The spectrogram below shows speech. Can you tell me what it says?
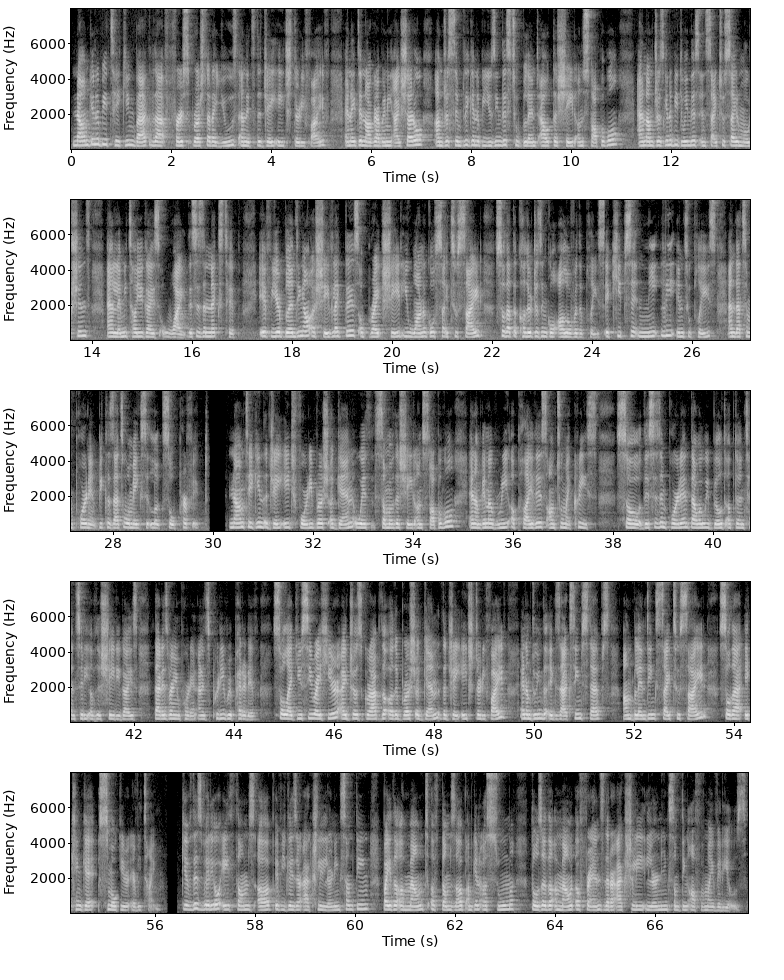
Now I'm going to be taking back that first brush that I used and it's the JH35 and I did not grab any eyeshadow. I'm just simply going to be using this to blend out the shade Unstoppable and I'm just to be doing this in side to side motions and let me tell you guys why. This is the next tip if you're blending out a shade like this, a bright shade, you want to go side to side so that the color doesn't go all over the place. It keeps it neatly into place and that's important because that's what makes it look so perfect. Now I'm taking the JH40 brush again with some of the shade Unstoppable and I'm going to reapply this onto my crease. So this is important. That way we build up the intensity of the shade, you guys. That is very important and it's pretty repetitive. So like you see right here, I just grabbed the other brush again, the JH35, and I'm doing the exact same steps. I'm blending side to side so that it can get smokier every time. Give this video a thumbs up if you guys are actually learning something. By the amount of thumbs up, I'm going to assume those are the amount of friends that are actually learning something off of my videos.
